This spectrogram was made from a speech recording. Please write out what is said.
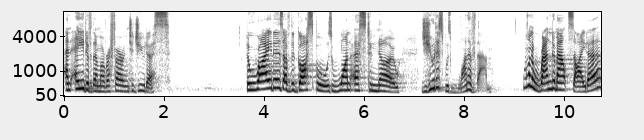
and eight of them are referring to Judas. The writers of the Gospels want us to know Judas was one of them. Wasn't a random outsider,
